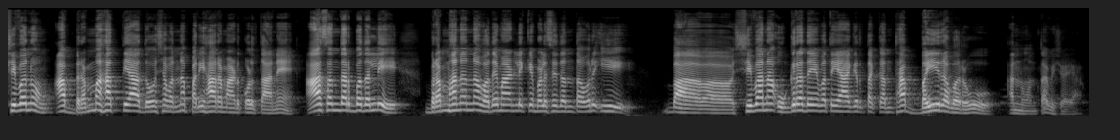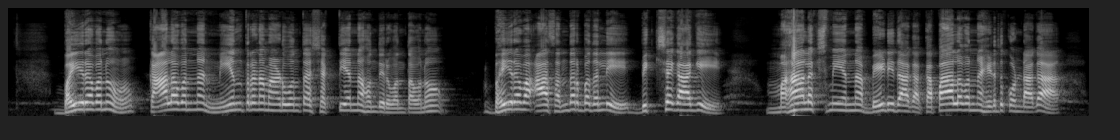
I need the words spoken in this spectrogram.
ಶಿವನು ಆ ಬ್ರಹ್ಮಹತ್ಯಾ ದೋಷವನ್ನು ಪರಿಹಾರ ಮಾಡಿಕೊಳ್ತಾನೆ. ಆ ಸಂದರ್ಭದಲ್ಲಿ ಬ್ರಹ್ಮನನ್ನು ವಧೆ ಮಾಡಲಿಕ್ಕೆ ಬಳಸಿದಂಥವರು ಈ ಬ, ಶಿವನ ಉಗ್ರ ದೇವತೆಯಾಗಿರ್ತಕ್ಕಂಥ ಭೈರವರು ಅನ್ನುವಂಥ ವಿಷಯ. ಭೈರವನು ಕಾಲವನ್ನು ನಿಯಂತ್ರಣ ಮಾಡುವಂಥ ಶಕ್ತಿಯನ್ನು ಹೊಂದಿರುವಂಥವನು. ಭೈರವ ಆ ಸಂದರ್ಭದಲ್ಲಿ ಭಿಕ್ಷೆಗಾಗಿ ಮಹಾಲಕ್ಷ್ಮಿಯನ್ನು ಬೇಡಿದಾಗ, ಕಪಾಲವನ್ನು ಹಿಡಿದುಕೊಂಡಾಗ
